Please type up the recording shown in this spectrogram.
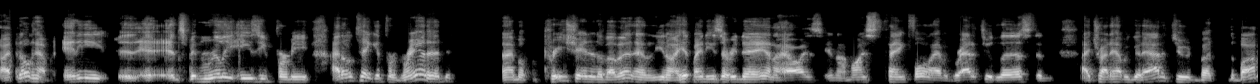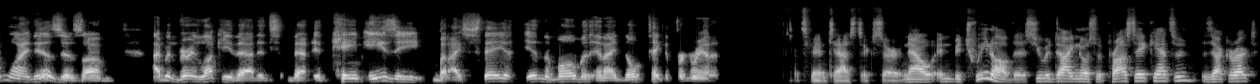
I don't have any, it's been really easy for me. I don't take it for granted. I'm appreciative of it. And, you know, I hit my knees every day and I always, you know, I'm always thankful and I have a gratitude list and I try to have a good attitude. But the bottom line is, is, um, I've been very lucky that it's that it came easy, but I stay in the moment and I don't take it for granted. That's fantastic, sir. Now, in between all this, you were diagnosed with prostate cancer. Is that correct?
